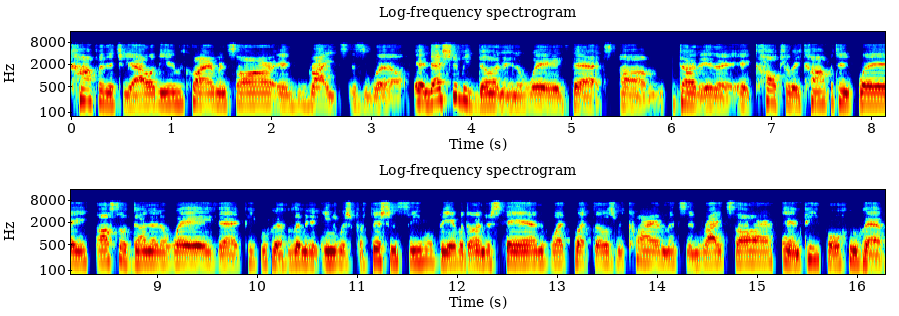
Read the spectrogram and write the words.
confidentiality requirements are and rights as well. And that should be done in a way that's um, done in a, a, culturally competent way, also done in a way that people who have limited English proficiency will be able to understand what, what those requirements and rights are, and people who have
